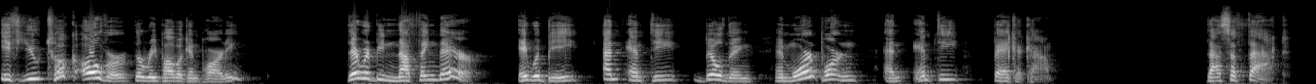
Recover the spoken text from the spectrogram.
If you took over the Republican Party, there would be nothing there. It would be an empty building, and more important, an empty bank account. That's a fact.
